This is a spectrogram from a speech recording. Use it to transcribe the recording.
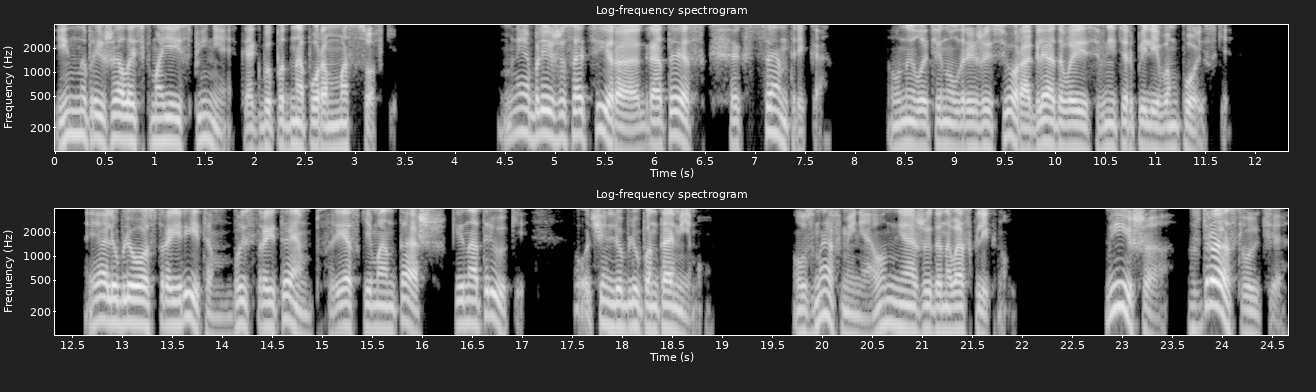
Инна прижалась к моей спине, как бы под напором массовки. «Мне ближе сатира, гротеск, эксцентрика», — уныло тянул режиссер, оглядываясь в нетерпеливом поиске. «Я люблю острый ритм, быстрый темп, резкий монтаж, кинотрюки. Очень люблю пантомиму». Узнав меня, он неожиданно воскликнул. «Миша, здравствуйте!»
